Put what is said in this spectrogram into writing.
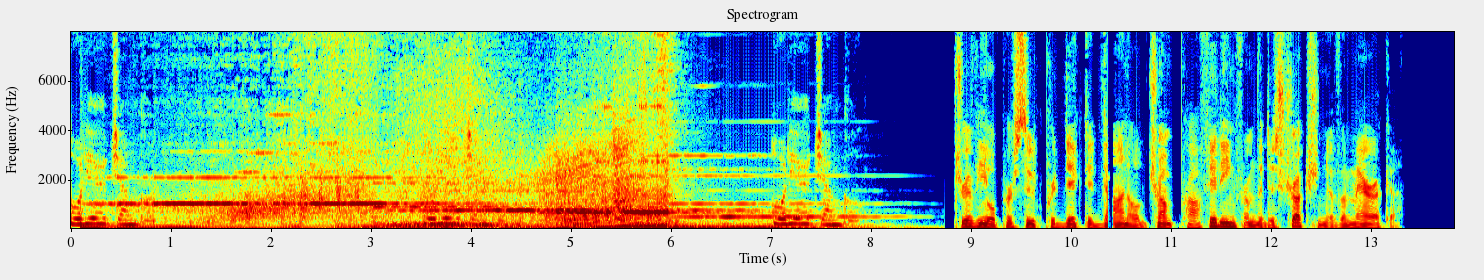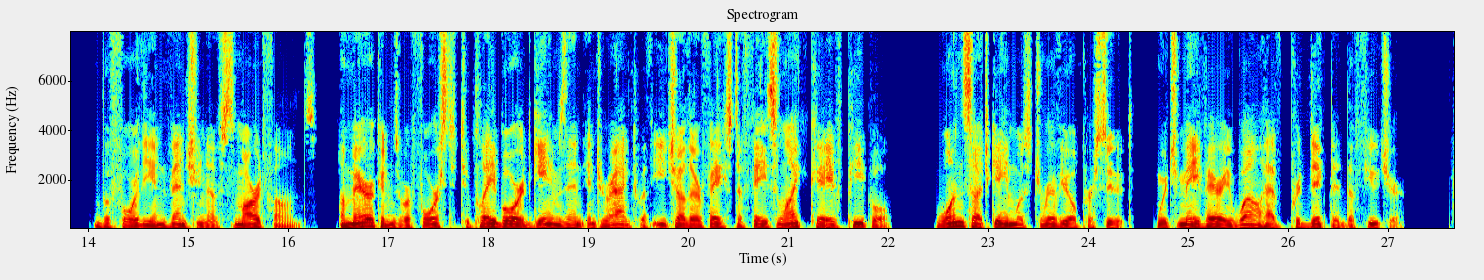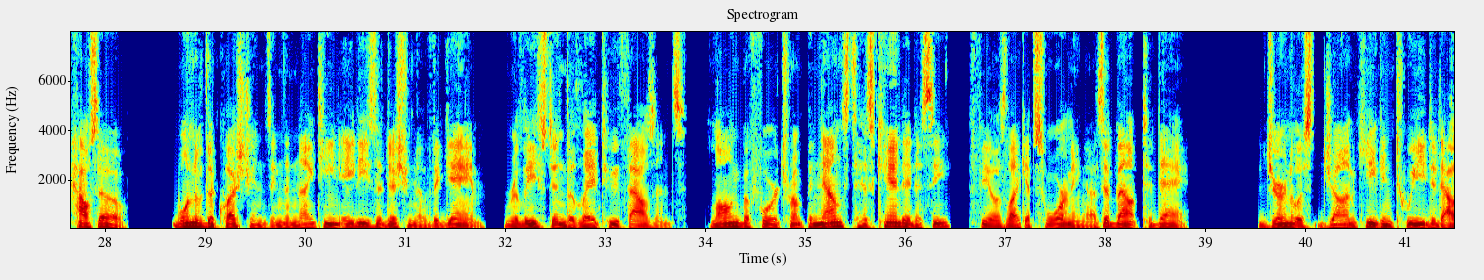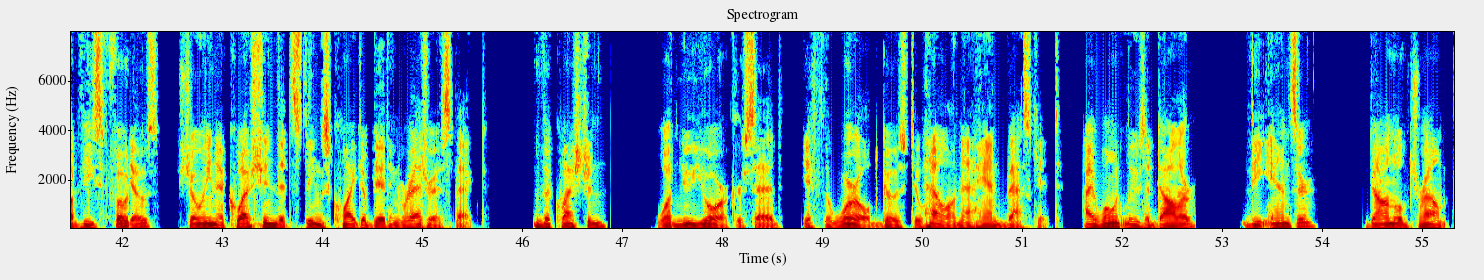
Audio Jungle. Audio Jungle. Audio Jungle. Trivial Pursuit predicted Donald Trump profiting from the destruction of America. Before the invention of smartphones, Americans were forced to play board games and interact with each other face-to-face like cave people. One such game was Trivial Pursuit, which may very well have predicted the future. How so? One of the questions in the 1980s edition of the game, released in the late 2000s, long before Trump announced his candidacy, feels like it's warning us about today. Journalist John Keegan tweeted out these photos, showing a question that stings quite a bit in retrospect. The question? What New Yorker said, if the world goes to hell in a handbasket, I won't lose a dollar? The answer? Donald Trump.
